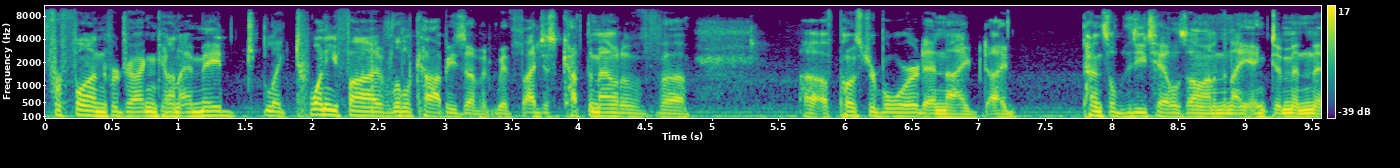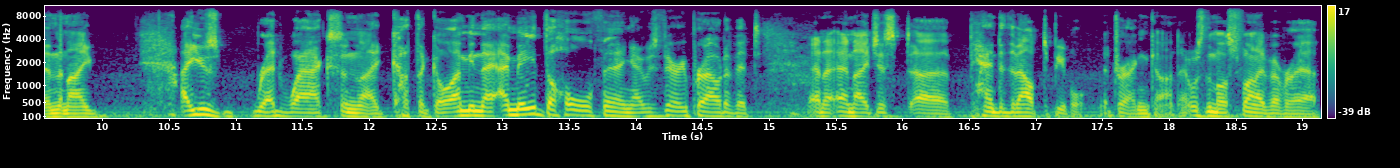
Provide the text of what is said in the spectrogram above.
for fun for Dragon Con. I made like 25 little copies of it. With I just cut them out of uh, uh, of poster board, and I I penciled the details on, and then I inked them, and, and then I. I used red wax and I cut the gold. I mean, I I made the whole thing. I was very proud of it, and and I just uh, handed them out to people at Dragon Con. That was the most fun I've ever had.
